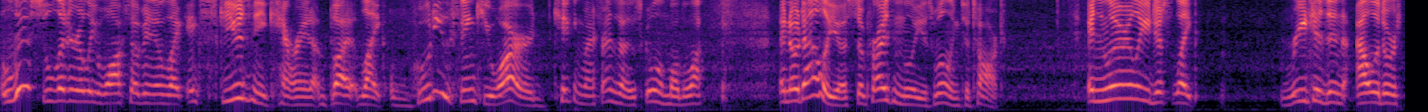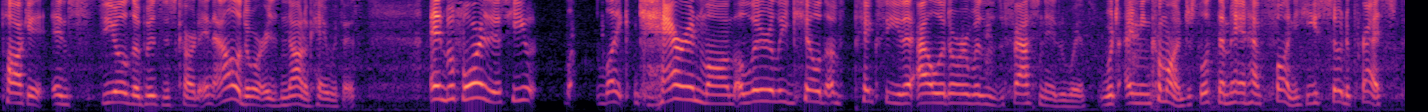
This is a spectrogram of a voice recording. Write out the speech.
Luz literally walks up and is like, "Excuse me, Karen, but like, who do you think you are, kicking my friends out of school and blah blah blah." And Odalia surprisingly is willing to talk, and literally just like reaches in Alador's pocket and steals a business card, and Alador is not okay with this. And before this, he like Karen mom literally killed a pixie that Alador was fascinated with. Which I mean, come on, just let the man have fun. He's so depressed.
